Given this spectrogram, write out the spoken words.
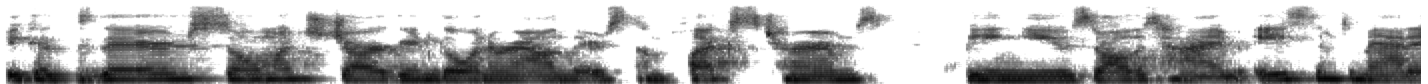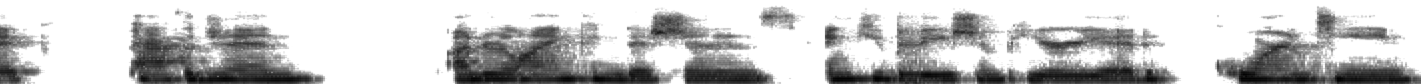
because there's so much jargon going around. There's complex terms being used all the time asymptomatic, pathogen, underlying conditions, incubation period, quarantine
